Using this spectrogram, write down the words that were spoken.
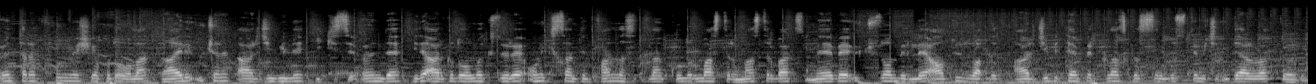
ön tarafı full mesh yapıda olan dahili 3 adet RGB'li ikisi önde biri arkada olmak üzere 12 santim fanla satılan Cooler Master Masterbox MB311L 600 Watt'lık RGB Temper Class kasasını bu sistem için ideal olarak gördüm.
